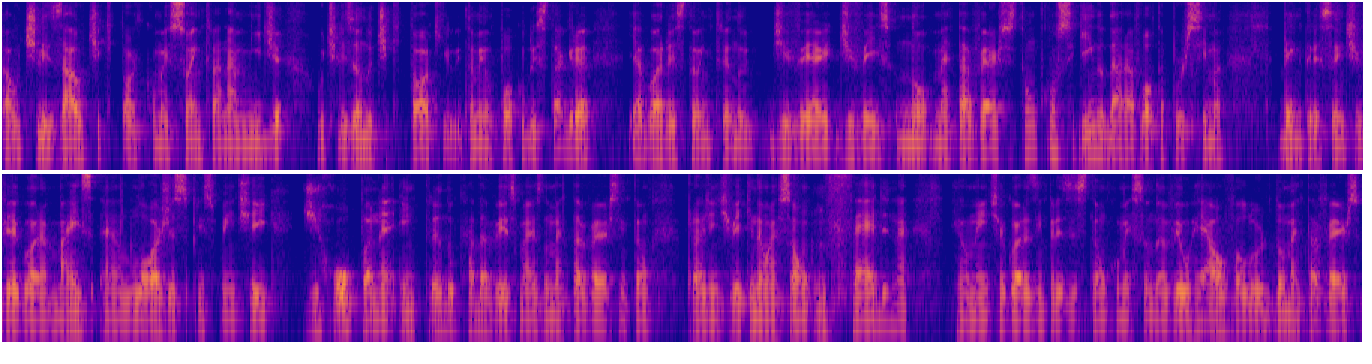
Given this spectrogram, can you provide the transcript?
a, utilizar o TikTok, começou a entrar na mídia utilizando o TikTok e também um pouco do Instagram, e agora eles estão entrando de, ver, de vez no metaverso. Estão conseguindo dar a volta por cima. Bem interessante ver agora mais é, lojas, principalmente aí de roupa, né, entrando cada vez mais no metaverso. Então, para a gente ver que não é só um fad, né? Realmente agora as empresas estão começando a ver o real valor do metaverso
